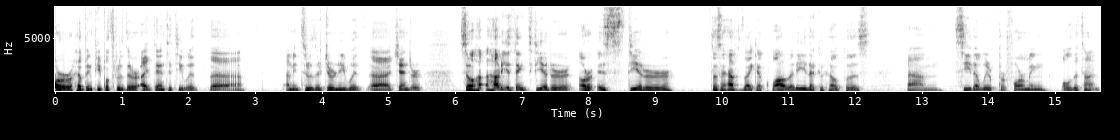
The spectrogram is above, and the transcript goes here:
or helping people through their identity with uh, I mean through their journey with uh, gender so h- how do you think theater or is theater does it have like a quality that could help us um, see that we're performing all the time?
